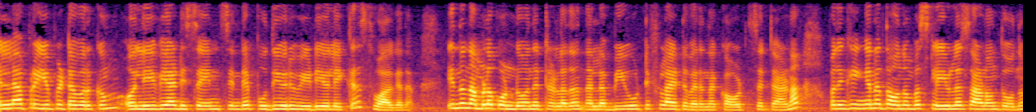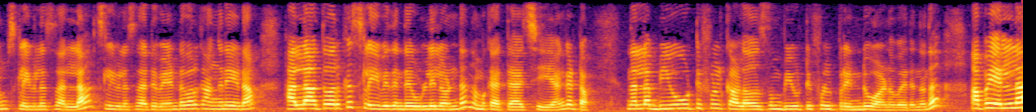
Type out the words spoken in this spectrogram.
എല്ലാ പ്രിയപ്പെട്ടവർക്കും ഒലീവിയ ഡിസൈൻസിന്റെ പുതിയൊരു വീഡിയോയിലേക്ക് സ്വാഗതം. ഇന്ന് നമ്മൾ കൊണ്ടുവന്നിട്ടുള്ളത് നല്ല ബ്യൂട്ടിഫുൾ ആയിട്ട് വരുന്ന കോട്ട് ആണ്. അപ്പോൾ നിങ്ങൾക്ക് ഇങ്ങനെ തോന്നുമ്പോൾ സ്ലീവ്ലെസ് ആണോ എന്ന് തോന്നും. സ്ലീവ്ലെസ് അല്ല. സ്ലീവ്ലെസ് ആയിട്ട് വേണ്ടവർക്ക് അങ്ങനെ ഇടാം. അല്ലാത്തവർക്ക് സ്ലീവ് ഇതിന്റെ ഉള്ളിലുണ്ട്. നമുക്ക് അറ്റാച്ച് ചെയ്യാം കേട്ടോ. നല്ല ബ്യൂട്ടിഫുൾ കളേഴ്സും ബ്യൂട്ടിഫുൾ പ്രിന്റും ആണ് വരുന്നത്. അപ്പോൾ എല്ലാ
